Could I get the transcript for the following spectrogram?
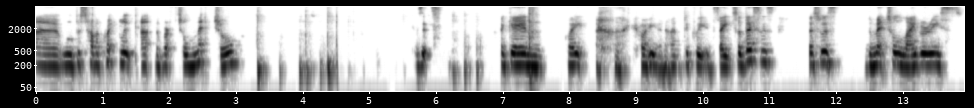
uh, we'll just have a quick look at the virtual Mitchell. Because it's, again, quite, quite an antiquated site. So this is this was the Mitchell Library's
